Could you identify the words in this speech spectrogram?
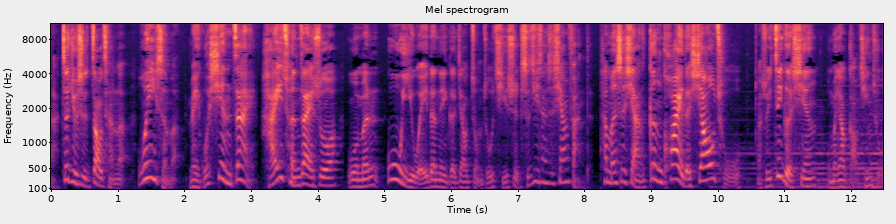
啊，这就是造成了为什么美国现在还存在说我们误以为的那个叫种族歧视，实际上是相反的，他们是想更快的消除啊，所以这个先我们要搞清楚。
